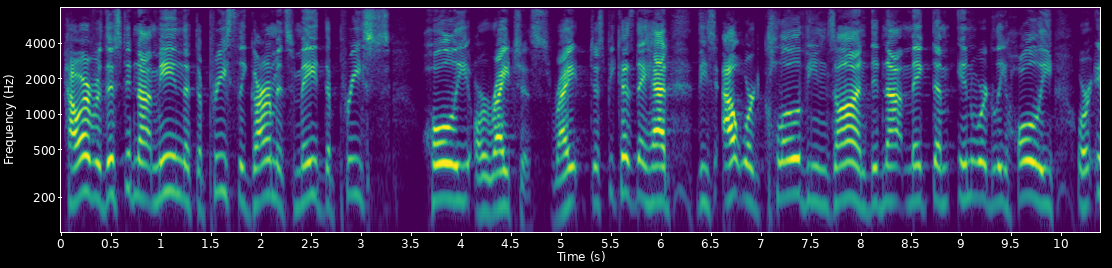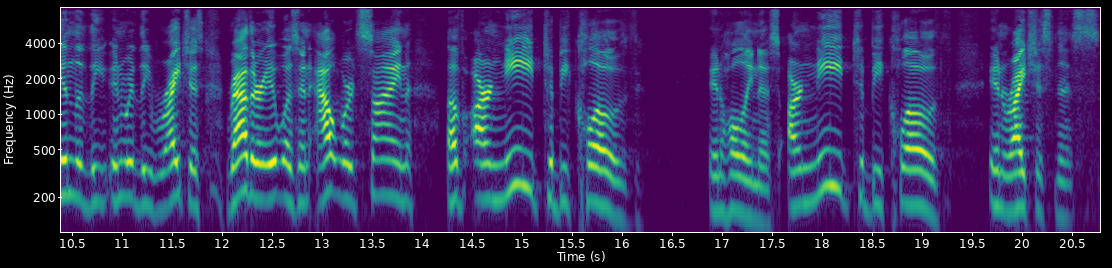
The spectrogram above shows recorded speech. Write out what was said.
However, this did not mean that the priestly garments made the priests holy or righteous, right? Just because they had these outward clothings on did not make them inwardly holy or inwardly, inwardly righteous. Rather, it was an outward sign of our need to be clothed in holiness, our need to be clothed in righteousness.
